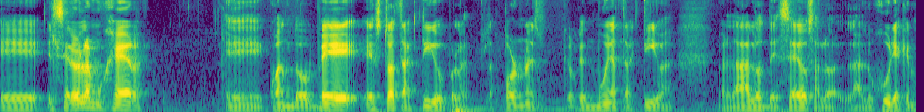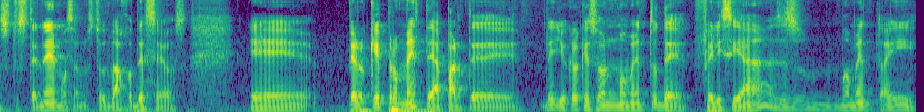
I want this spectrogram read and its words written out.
Eh, el cerebro de la mujer eh, cuando ve esto atractivo, por la, porno es, creo que es muy atractiva, ¿verdad? A los deseos, a la lujuria que nosotros tenemos, a nuestros bajos deseos. Eh, pero ¿qué promete aparte de, Yo creo que son momentos de felicidad, es un momento ahí,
